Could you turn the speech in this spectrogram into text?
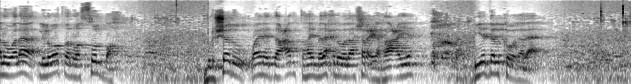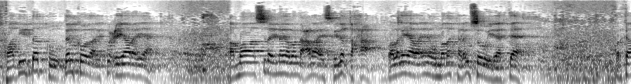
alwalaa lilwatan waasulba bulshadu waa inay daacadu tahay madaxdooda sharciga raacaya iyo dalkoodaba. Oo haddii dadku dalkooda ay ku ciyaarayaan ama sida innagaba dhacdo ay iskaga qaxaan waa laga yaabaa inay ummado kale u soo weydaartaan. Marka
